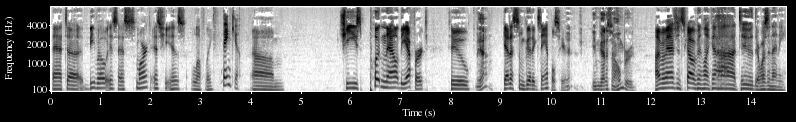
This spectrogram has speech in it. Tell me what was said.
that uh, Bevo is as smart as she is lovely. Thank you. Um, she's putting out the effort to Yeah. get us some good examples here. Yeah. Even got us a homebrew. I've imagined Scott would have been like, ah, dude, there wasn't any.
